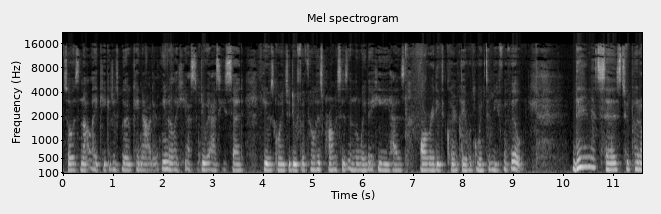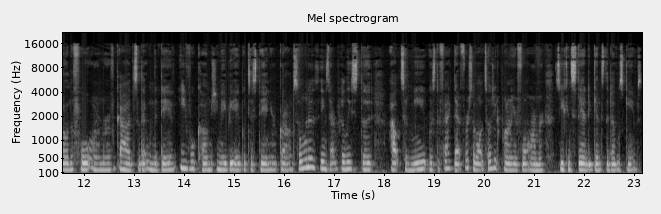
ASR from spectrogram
So it's not like he could just be like okay now it is. You know like he has to do it as he said he was going to do fulfill his promises in the way that he has already declared they were going to be fulfilled. Then it says to put on the full armor of God so that when the day of evil comes, you may be able to stand your ground. So, one of the things that really stood out to me was the fact that, first of all, it tells you to put on your full armor so you can stand against the devil's schemes.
